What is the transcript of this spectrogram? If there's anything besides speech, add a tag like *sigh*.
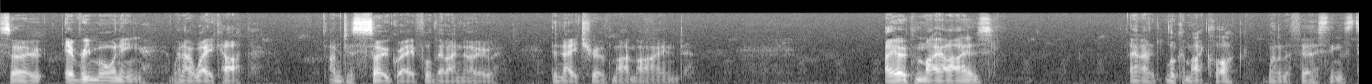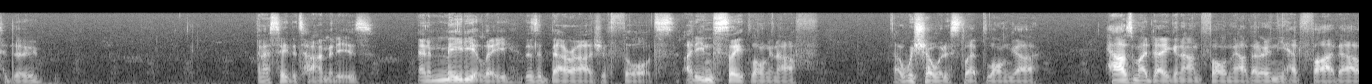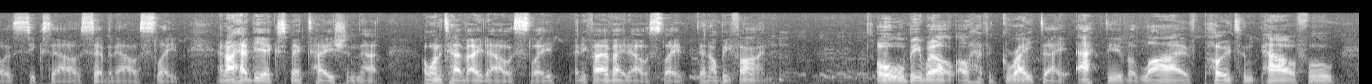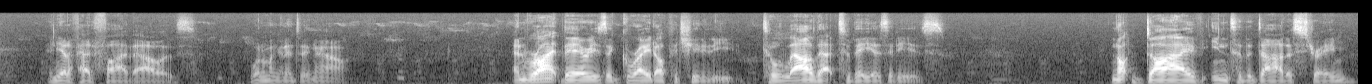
So every morning when I wake up, I'm just so grateful that I know the nature of my mind. I open my eyes and I look at my clock, one of the first things to do, and I see the time it is. And immediately there's a barrage of thoughts. I didn't sleep long enough. I wish I would have slept longer. How's my day going to unfold now that I only had five hours, six hours, seven hours sleep? And I had the expectation that I wanted to have eight hours sleep. And if I have eight hours sleep, then I'll be fine. *laughs* All will be well. I'll have a great day, active, alive, potent, powerful. And yet I've had five hours. What am I going to do now? And right there is a great opportunity to allow that to be as it is. Not dive into the data stream,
